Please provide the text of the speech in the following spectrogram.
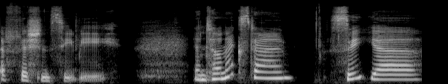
EfficiencyBee. Until next time, see ya.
